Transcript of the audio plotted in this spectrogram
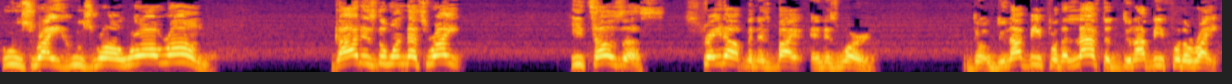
Who's right? Who's wrong? We're all wrong. God is the one that's right. He tells us straight up in his by in his word. Do, do not be for the left or do not be for the right.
